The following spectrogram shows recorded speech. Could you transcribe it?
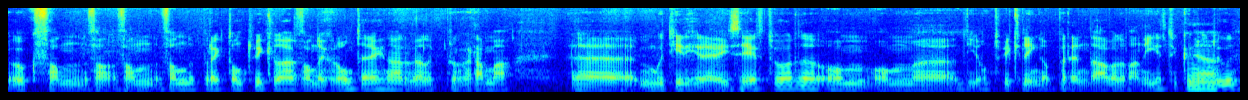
ook van, van, van, van de projectontwikkelaar, van de grondeigenaar, welk programma moet hier gerealiseerd worden om, om die ontwikkeling op een rendabele manier te kunnen doen.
